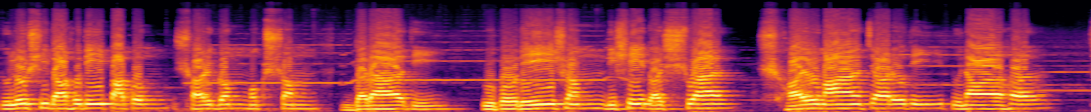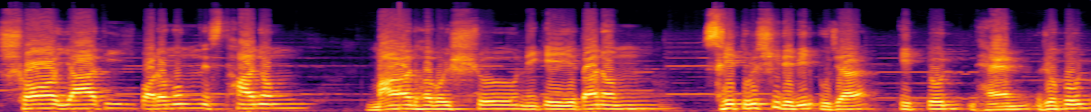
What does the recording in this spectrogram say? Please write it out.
তুলসী দহতে পাপম, স্বর্গম মোক্ষম, দদাতি, উপদেশম দিশে দস্বা স্বয়মাচরতি পুনঃ, স্বয়াতি পরমম স্থানম মাধবস্য নিকেতনম। শ্রী তুলসী দেবীর পূজা কীর্তন, ধ্যান, রোপণ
